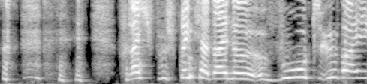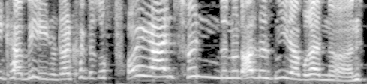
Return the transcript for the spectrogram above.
Vielleicht springt ja deine Wut über in den Kamin und dann können wir so Feuer entzünden und alles niederbrennen.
